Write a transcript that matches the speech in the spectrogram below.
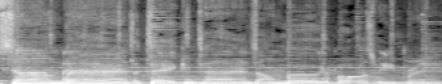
Sunburns and taking turns on boogie boards we bring.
